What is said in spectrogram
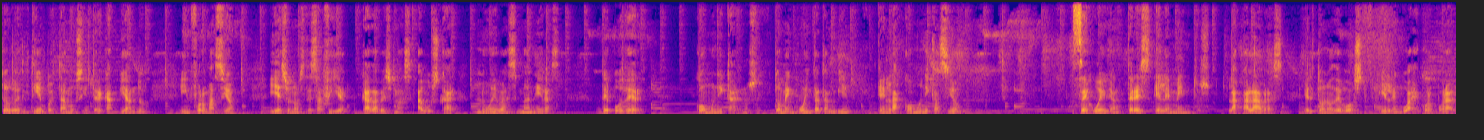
todo el tiempo estamos intercambiando información y eso nos desafía cada vez más a buscar nuevas maneras de poder comunicarnos. Toma en cuenta también que en la comunicación se juegan tres elementos, las palabras, el tono de voz y el lenguaje corporal.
